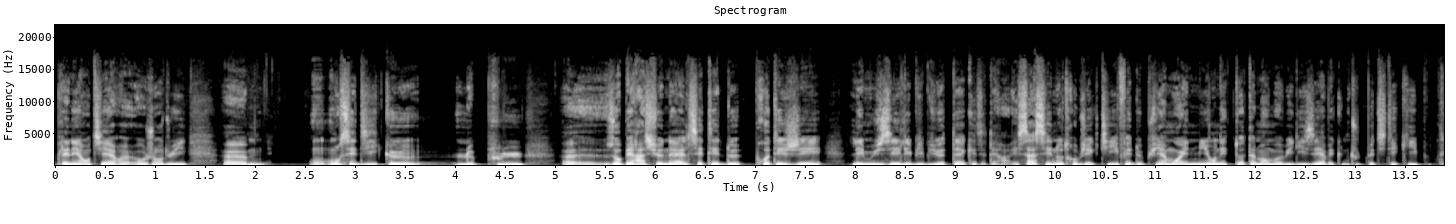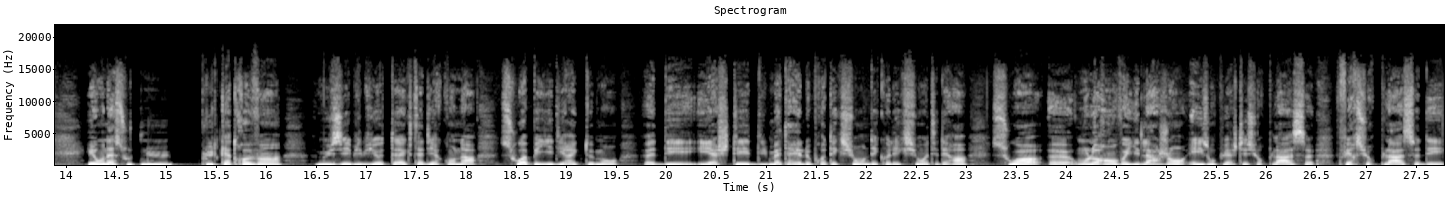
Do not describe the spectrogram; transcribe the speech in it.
pleine et entière aujourd'hui on s'est dit que le plus euh, opérationnel, c'était de protéger les musées, les bibliothèques, etc. Et ça, c'est notre objectif. Et depuis un mois et demi, on est totalement mobilisé avec une toute petite équipe. Et on a soutenu plus de 80 musées, bibliothèques, c'est-à-dire qu'on a soit payé directement euh, des, et acheté du matériel de protection, des collections, etc., soit euh, on leur a envoyé de l'argent et ils ont pu acheter sur place, faire sur place des,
